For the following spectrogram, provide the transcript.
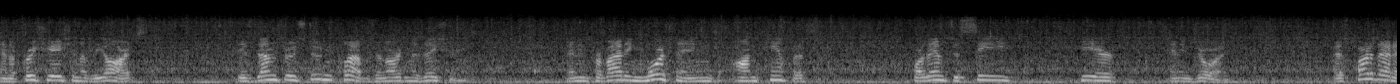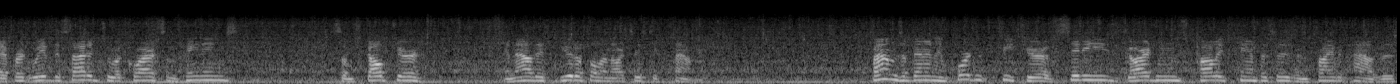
and appreciation of the arts is done through student clubs and organizations, and in providing more things on campus for them to see, hear, and enjoy. As part of that effort, we've decided to acquire some paintings, some sculpture, and now this beautiful and artistic fountain. Fountains have been an important feature of cities, gardens, college campuses, and private houses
